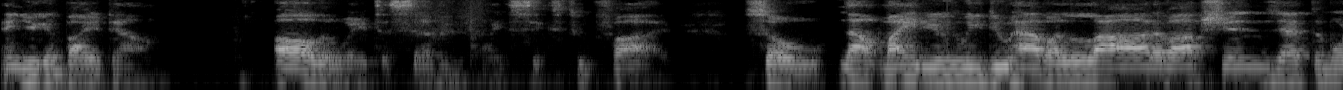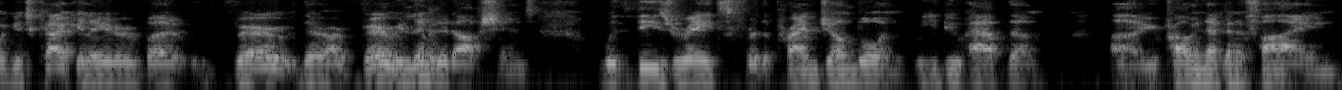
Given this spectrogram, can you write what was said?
and you can buy it down all the way to 7.625. So now, mind you, we do have a lot of options at the mortgage calculator, but very, there are very limited options with these rates for the prime jumbo, and we do have them. Uh, you're probably not going to find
